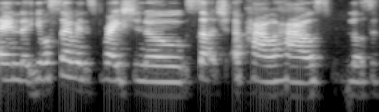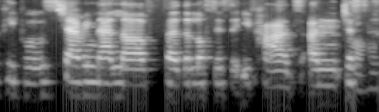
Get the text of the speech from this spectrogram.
saying that you're so inspirational, such a powerhouse. Lots of people sharing their love for the losses that you've had, and just Aww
